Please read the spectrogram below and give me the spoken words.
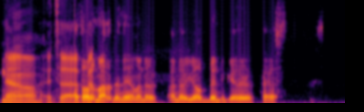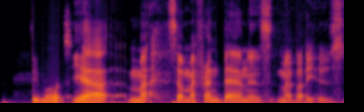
No, it's a. I thought but, it might have been them. I know. I know y'all been together the past few months. Yeah, my so my friend Ben is my buddy who's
